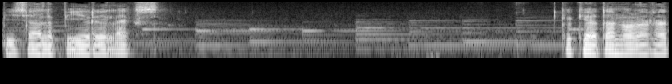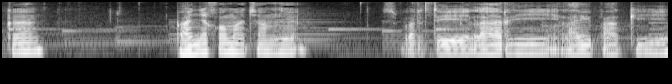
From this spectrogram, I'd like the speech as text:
bisa lebih rileks. Kegiatan olahraga banyak kok macamnya, seperti lari, lari pagi,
